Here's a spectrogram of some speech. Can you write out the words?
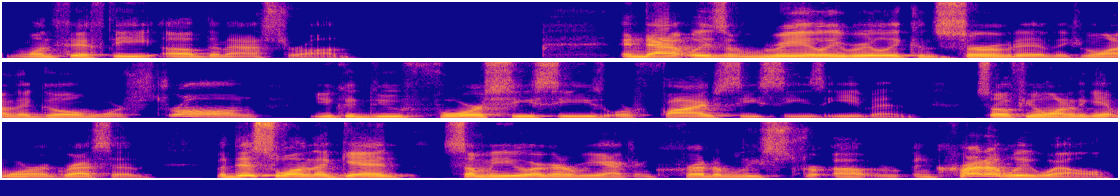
150 of the masteron. And that was really, really conservative. If you wanted to go more strong, you could do four cc's or five cc's even. So if you wanted to get more aggressive. But this one, again, some of you are going to react incredibly, uh, incredibly well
